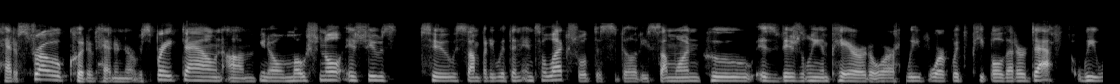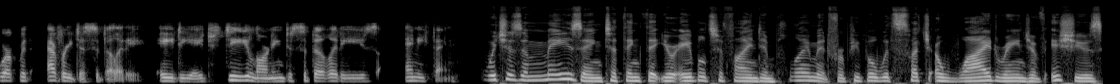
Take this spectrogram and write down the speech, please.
had a stroke, could have had a nervous breakdown, um, you know, emotional issues to somebody with an intellectual disability, someone who is visually impaired, or we've worked with people that are deaf. We work with every disability, ADHD, learning disabilities, anything. Which is amazing to think that you're able to find employment for people with such a wide range of issues.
